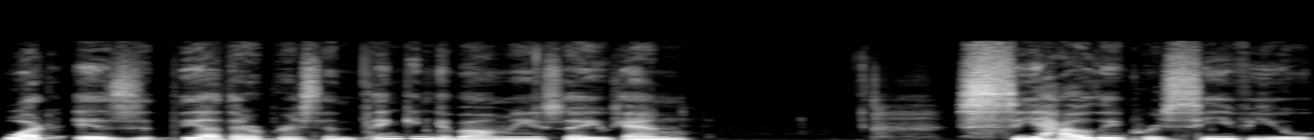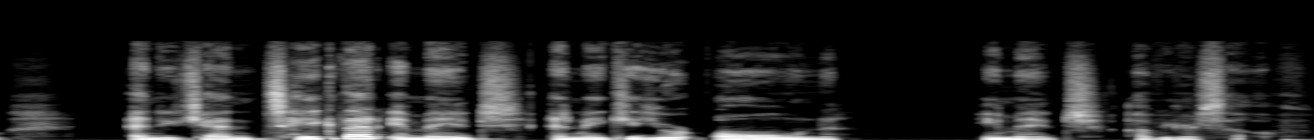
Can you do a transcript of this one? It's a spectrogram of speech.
what is the other person thinking about me so you can see how they perceive you and you can take that image and make it your own image of yourself.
